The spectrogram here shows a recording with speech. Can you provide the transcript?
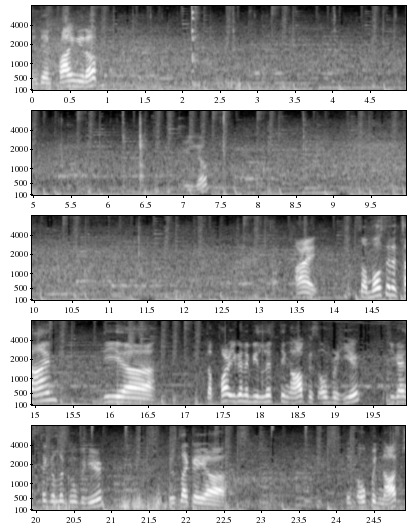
And then prying it up. There you go All right, so most of the time, the uh, the part you're gonna be lifting off is over here. If you guys take a look over here, there's like a uh, an open notch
